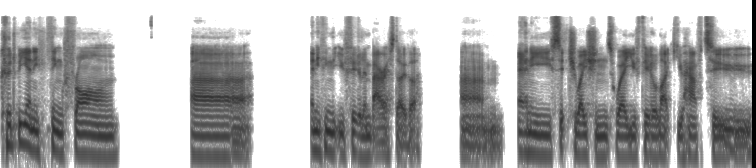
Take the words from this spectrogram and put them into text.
could be anything from uh, anything that you feel embarrassed over. Um, any situations where you feel like you have to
